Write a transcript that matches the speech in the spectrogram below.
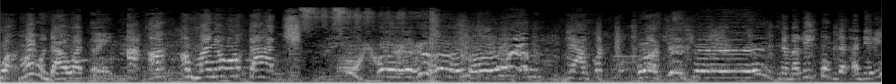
Wa may mo dawat, eh. Ah, ah, ah, manong catch. Lagot mo. Sige! Na marikog na ka diri.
